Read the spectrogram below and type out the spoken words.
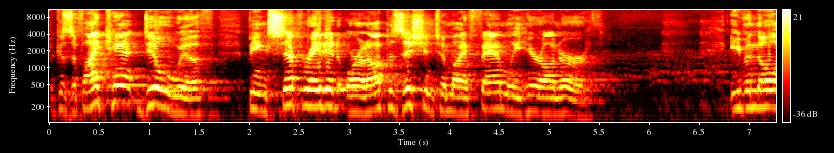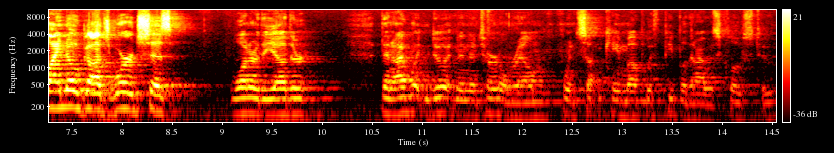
Because if I can't deal with being separated or in opposition to my family here on earth, even though I know God's word says one or the other, then I wouldn't do it in an eternal realm when something came up with people that I was close to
